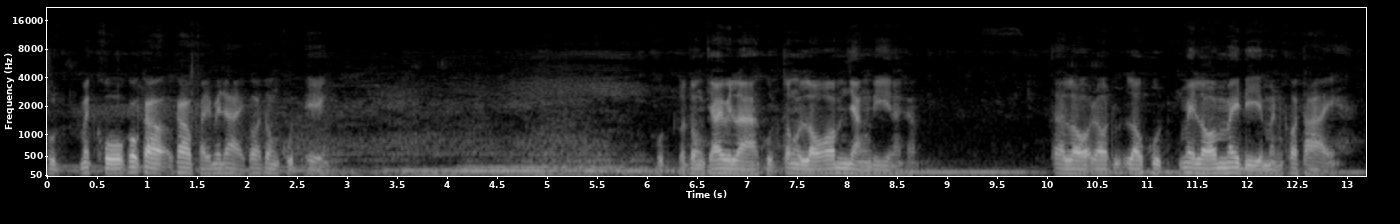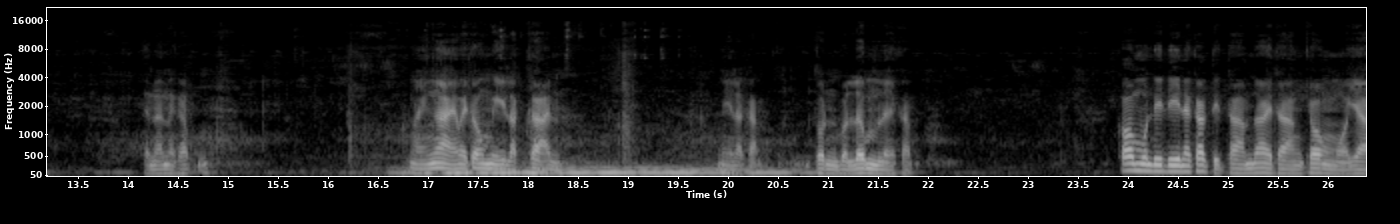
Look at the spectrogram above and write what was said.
ขุดแมคโครก็เข้าเข้าไปไม่ได้ก็ต้องขุดเอง ขุดก็ต้องใช้เวลาขุดต้องล้อมอย่างดีนะครับ ถ้าเราเราเราขุดไม่ล้อมไม่ดีมันก็ตาย ฉะนั้นนะครับ ง่ายๆ ไม่ต้องมีหลักการ นี่แหละครับ ต้นบนเริ่มเลยครับ ข้อมูลดีๆนะครับ ติดตามได้ทางช่องหมอยา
